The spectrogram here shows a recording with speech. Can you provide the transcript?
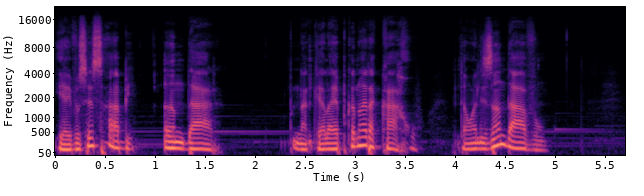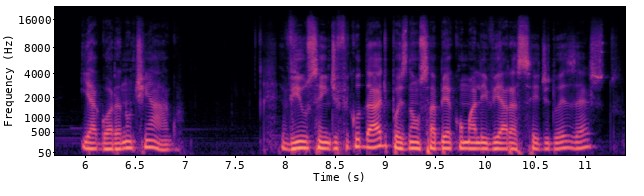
E aí você sabe, andar. Naquela época não era carro. Então eles andavam. E agora não tinha água. Viu sem dificuldade, pois não sabia como aliviar a sede do exército.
